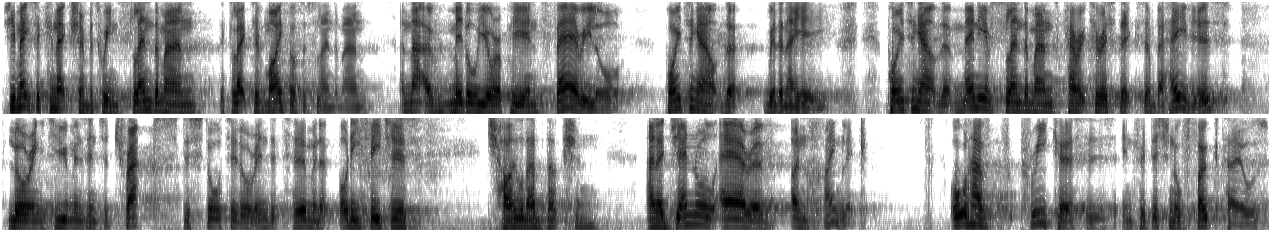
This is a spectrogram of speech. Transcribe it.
She makes a connection between Slender Man, the collective mythos of Slender Man, and that of Middle European fairy lore, pointing out that, with an AE, pointing out that many of Slenderman's characteristics and behaviors luring humans into traps, distorted or indeterminate body features, child abduction, and a general air of unheimlich, all have precursors in traditional folk tales.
